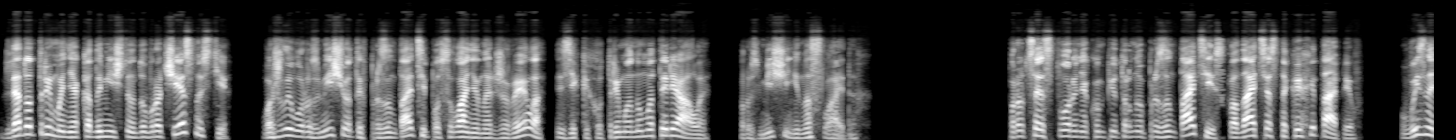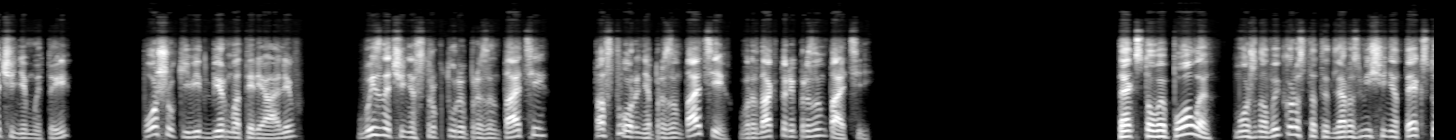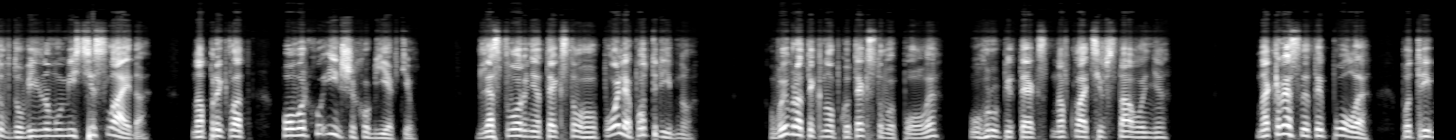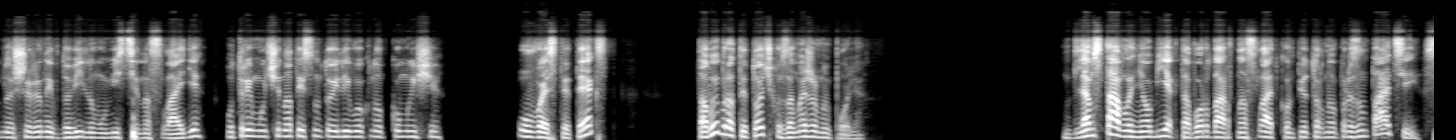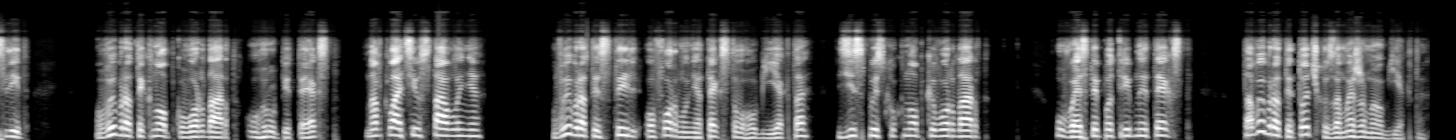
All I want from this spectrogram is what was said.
Для дотримання академічної доброчесності важливо розміщувати в презентації посилання на джерела, з яких отримано матеріали, розміщені на слайдах. Процес створення комп'ютерної презентації складається з таких етапів: визначення мети, пошук і відбір матеріалів, визначення структури презентації та створення презентації в редакторі презентацій. Текстове поле можна використати для розміщення тексту в довільному місці слайда, наприклад, поверху інших об'єктів. Для створення текстового поля потрібно вибрати кнопку Текстове поле у групі Текст на вкладці Вставлення, накреслити поле потрібної ширини в довільному місці на слайді, утримуючи натиснутою лівою кнопку миші, увести текст та вибрати точку за межами поля. Для вставлення об'єкта WordArt на слайд комп'ютерної презентації слід вибрати кнопку WordArt у групі Текст на вкладці Вставлення, вибрати стиль оформлення текстового об'єкта зі списку кнопки WordArt, увести потрібний текст та вибрати точку за межами об'єкта.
